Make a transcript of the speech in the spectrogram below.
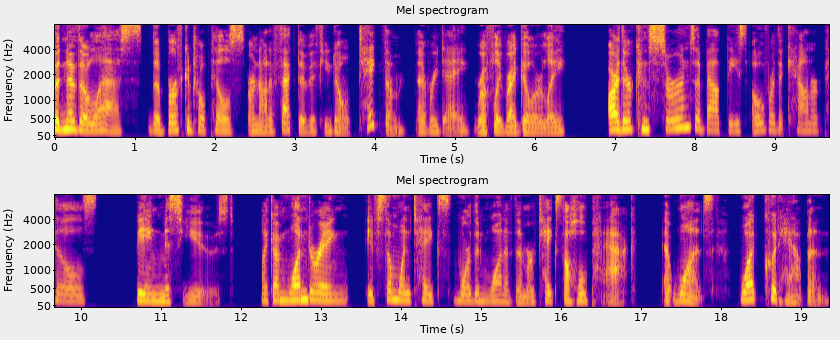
But nevertheless, the birth control pills are not effective if you don't take them every day, roughly regularly. Are there concerns about these over the counter pills being misused? Like, I'm wondering if someone takes more than one of them or takes the whole pack at once, what could happen?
